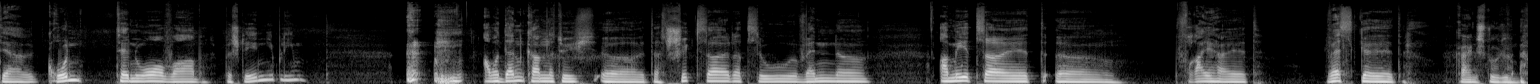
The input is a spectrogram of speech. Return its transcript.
der Grundtenor war bestehen geblieben. Aber dann kam natürlich äh, das Schicksal dazu, Wende, Armeezeit, äh, Freiheit, Westgeld. Kein Studium.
